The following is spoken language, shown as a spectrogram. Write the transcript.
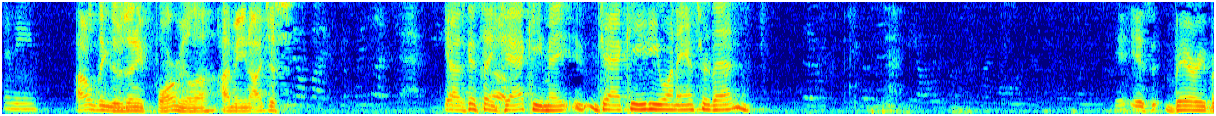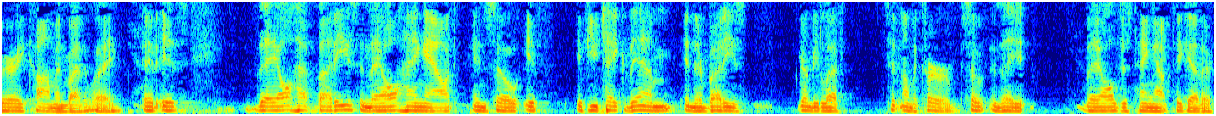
any. I don't think there's any formula. I mean, I just. Yeah, I was going to say, uh, Jackie. May, Jackie, do you want to answer that? It is very, very common, by the way. It is. They all have buddies and they all hang out, and so if if you take them and their buddies, going to be left sitting on the curb. So they they all just hang out together.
